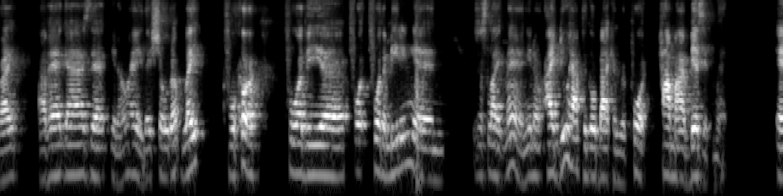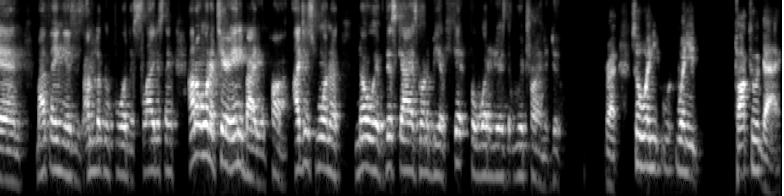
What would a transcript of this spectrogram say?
right? I've had guys that you know, hey, they showed up late for for the uh, for for the meeting, and just like, man, you know, I do have to go back and report how my visit went. And my thing is, is I'm looking for the slightest thing. I don't want to tear anybody apart. I just want to know if this guy is going to be a fit for what it is that we're trying to do. Right. So when you when you talk to a guy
